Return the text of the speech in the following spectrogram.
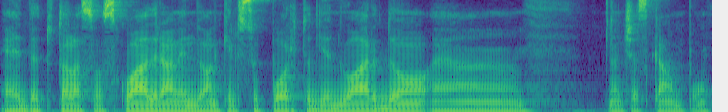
e da tutta la sua squadra, avendo anche il supporto di Edoardo, eh, non c'è scampo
